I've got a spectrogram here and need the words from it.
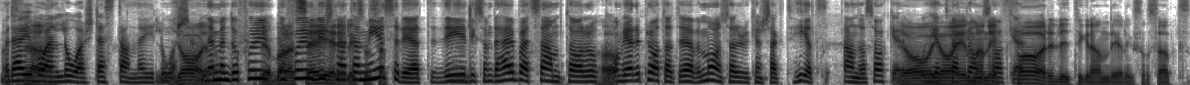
Men det här är ju våran loge, där stannar ju logen. Ja, Nej men då får ju, då får ju lyssnarna det ta liksom, med så att- sig det. Att det, är liksom, det här är bara ett samtal och om vi hade pratat i övermorgon så hade du kanske sagt helt andra saker. Ja, och helt jag är, tvärtom man är för lite grann det liksom så att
